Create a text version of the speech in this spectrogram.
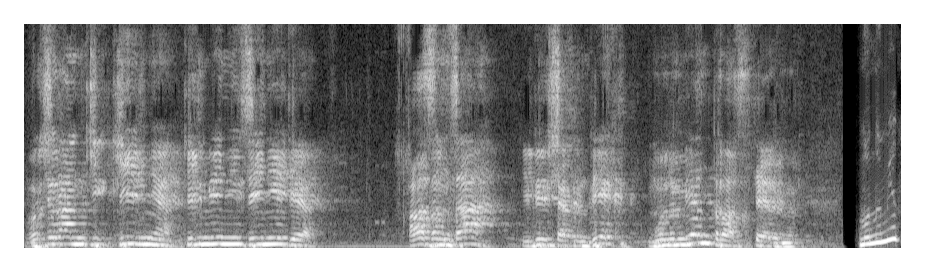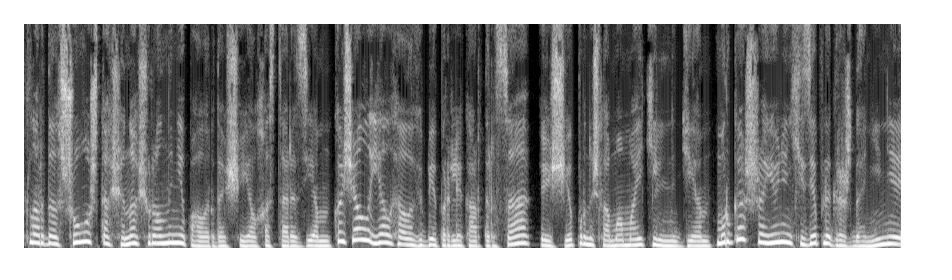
выржыран килне, килмени зенеде, азымса, ибир шакынбек монумент вас термір. Монументларда шоғыш тақшына шуралныне палырдашы ялхастарызем. Кыжал ялхалық бепірлік артырса, әше пұрнышлама майкелінде. Мургаш районен хизеплі гражданине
